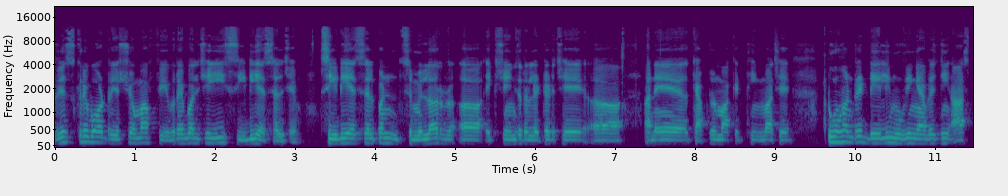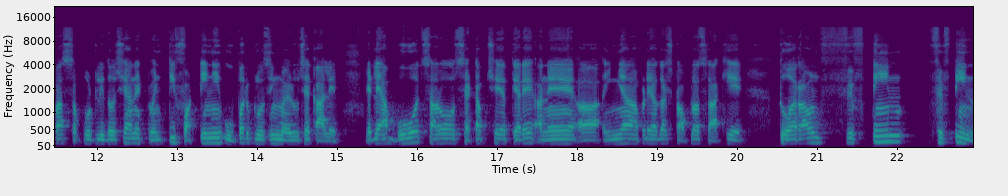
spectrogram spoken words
રિસ્ક રિવોર્ડ રેશિયોમાં ફેવરેબલ છે એ સીડીએસએલ છે. સીડીએસએલ પણ સિમિલર એક્સચેન્જ રિલેટેડ છે અને કેપિટલ માર્કેટ થીમમાં છે. ટુ હંડ્રેડ ડેલી મૂવિંગ એવરેજની આસપાસ સપોર્ટ લીધો છે અને ટ્વેન્ટી ફોર્ટીની ઉપર ક્લોઝિંગ મળ્યું છે કાલે. એટલે આ બહુ જ સારો સેટઅપ છે અત્યારે અને અહીંયા આપણે અગર સ્ટોપ રાખીએ તો around fifteen fifteen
